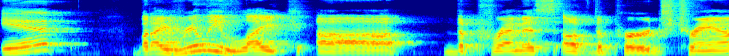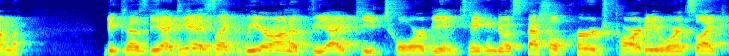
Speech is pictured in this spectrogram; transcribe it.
Yep. But I really like uh, the premise of the Purge tram because the idea is like we are on a VIP tour being taken to a special purge party where it's like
